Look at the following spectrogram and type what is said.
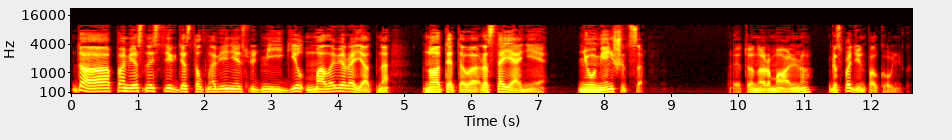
Да, по местности, где столкновение с людьми ИГИЛ маловероятно, но от этого расстояние не уменьшится. Это нормально, господин полковник.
